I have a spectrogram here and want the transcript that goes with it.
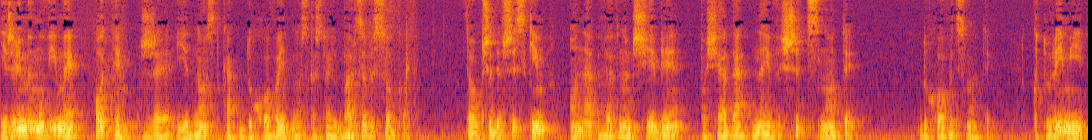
Jeżeli my mówimy o tym, że jednostka, duchowa jednostka stoi bardzo wysoko, to przede wszystkim ona wewnątrz siebie posiada najwyższe cnoty, duchowe cnoty, którymi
